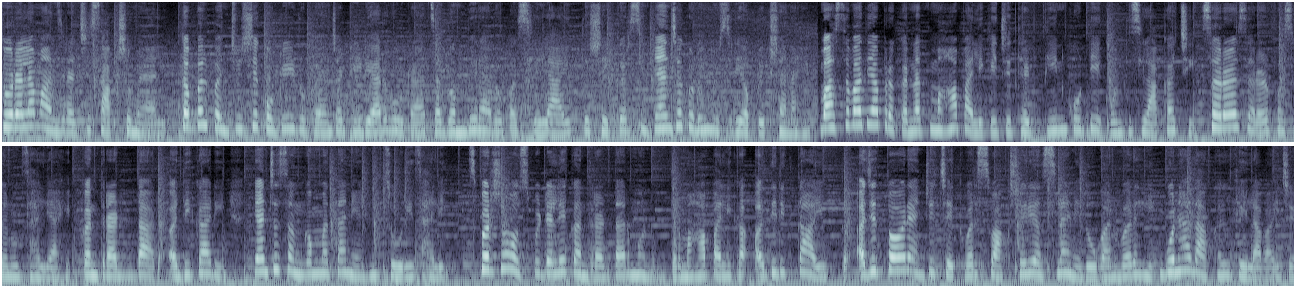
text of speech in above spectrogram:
चोराला मांजराची साक्ष मिळाली. तब्बल पंचवीसशे कोटी रुपयांच्या टीडीआर घोटाळ्याचा गंभीर आरोप असलेल्या आयुक्त शेखर सिंग यांच्याकडून दुसरी अपेक्षा नाही. वास्तवात या प्रकरणात महापालिकेची थेट तीन कोटी एकोणतीस लाखाची सरळ सरळ फसवणूक झाली आहे. कंत्राटदार अधिकारी यांच्या संगमताने ही चोरी झाली. स्पर्श हॉस्पिटल हे कंत्राटदार म्हणून तर महापालिका अतिरिक्त आयुक्त अजित पवार यांची चेकवर स्वाक्षरी असल्याने दोघांवरही गुन्हा दाखल केला पाहिजे.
